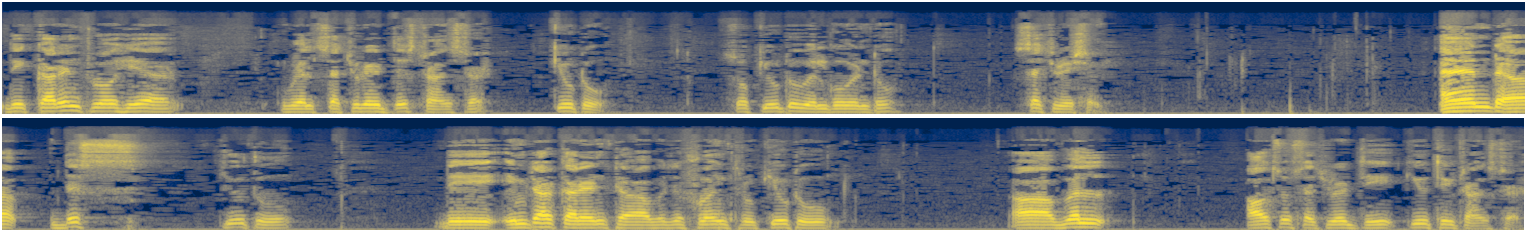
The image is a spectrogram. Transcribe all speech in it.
The current flow here will saturate this transistor Q2. So Q2 will go into saturation. And uh, this Q2, the emitter current uh, which is flowing through Q2 uh, will also saturate the Q3 transistor.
